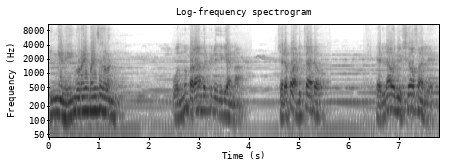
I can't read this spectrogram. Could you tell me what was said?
ഇങ്ങനെയും കുറെ പൈസ കളഞ്ഞു. ഒന്നും പറയാൻ പറ്റില്ല ഗിരിയണ്ണ. ചിലപ്പോൾ അടിച്ചാലോ? എല്ലാം ഒരു വിശ്വാസമല്ലേ?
